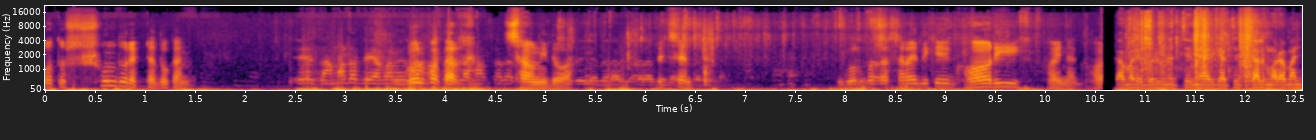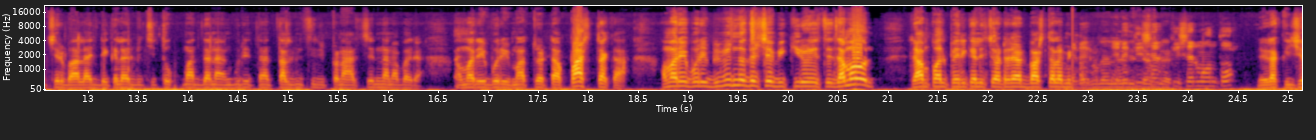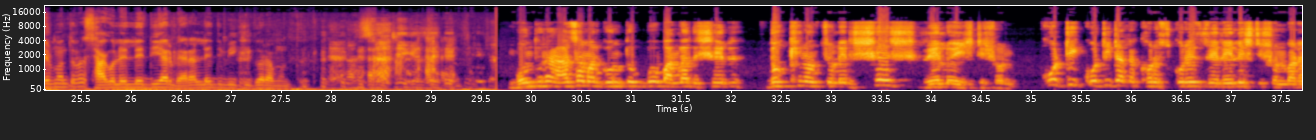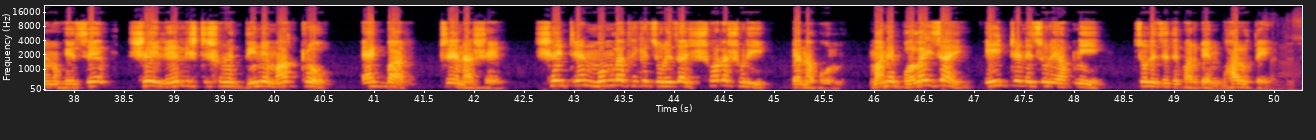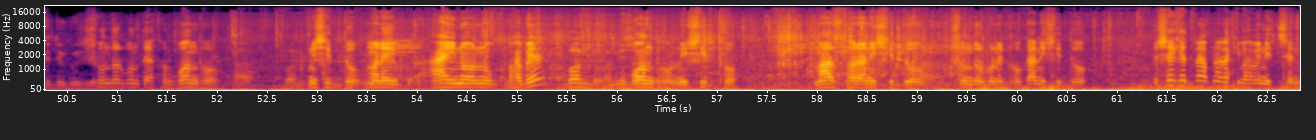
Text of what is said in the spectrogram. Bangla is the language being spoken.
কত সুন্দর একটা দোকান। গোলপাতার ছাউনি দেওয়া। দেখছেন? গোলপাতা ছাড়া এদিকে ঘরই হয় না ঘর। আমার বড় হচ্ছে নার গাছের চাল মরা মানুষের বালাই দেখলার বিচি তোকমার দানা আঙ্গুরে তাল মিশ্রি পানা আসছেন দানা বাইরা। আমার এই বড়ি মাত্র একটা পাঁচ টাকা। আমার এই বড়ি বিভিন্ন দেশে বিক্রি হয়েছে যেমন রামপাল পেরিকালি চটেরহাট বাসতলা এটা কিসের মন্তর? মন্ত্র? ছাগলের লেদি আর ভেড়ার লেদি বিক্রি করা মন্ত্র। আচ্ছা ঠিক আছে। বন্ধুরা আজ আমার গন্তব্য বাংলাদেশের দক্ষিণ অঞ্চলের শেষ রেলওয়ে স্টেশন। কোটি কোটি টাকা খরচ করে যে রেল স্টেশন বানানো হয়েছে সেই রেল স্টেশনের দিনে মাত্র একবার ট্রেন আসে। সেই ট্রেন মোংলা থেকে চলে যায় সরাসরি বেনাপোল। মানে বলাই যায় এই ট্রেনে চড়ে আপনি চলে যেতে পারবেন ভারতে। সুন্দরবন তো এখন বন্ধ। নিষিদ্ধ মানে আইন অনুভাবে বন্ধ বন্ধ নিষিদ্ধ। মাছ ধরা নিষিদ্ধ সুন্দরবনে ঢোকা নিষিদ্ধ। তো সেক্ষেত্রে আপনারা কীভাবে নিচ্ছেন?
